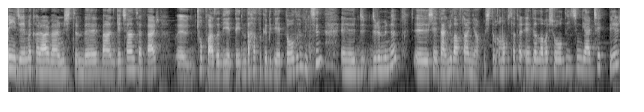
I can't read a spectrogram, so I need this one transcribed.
Ne yiyeceğime karar vermiştim ve ben geçen sefer e, çok fazla diyetteydim. Daha sıkı bir diyette olduğum için e, dü- dürümünü e, şeyden yulaftan yapmıştım. Ama bu sefer evde lavaş olduğu için gerçek bir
